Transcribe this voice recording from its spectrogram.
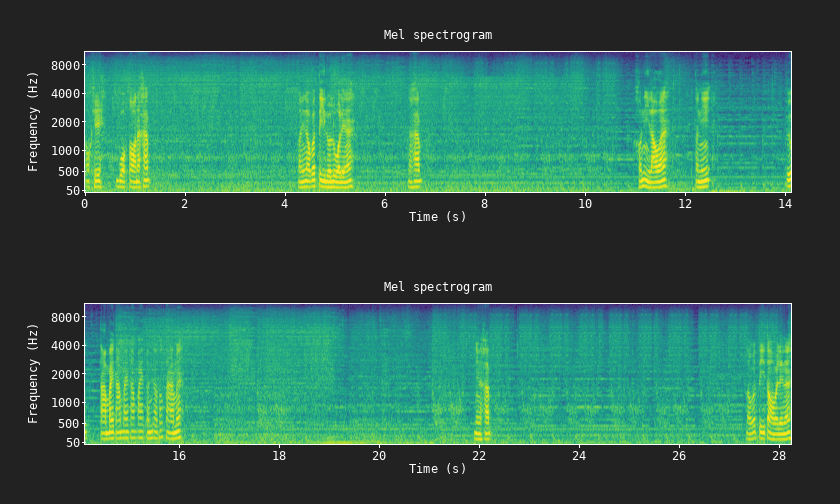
โอเค บวกต่อนะครับ ตอนนี้เราก็ตีรัวๆเลยนะนะครับ เขาหนีเรานะตอนนี้อึ๊บตามไปตามไปตามไปตอนนี้เราต้องตามนะนี่นะครับเราก็ตีต่อไปเลยนะ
